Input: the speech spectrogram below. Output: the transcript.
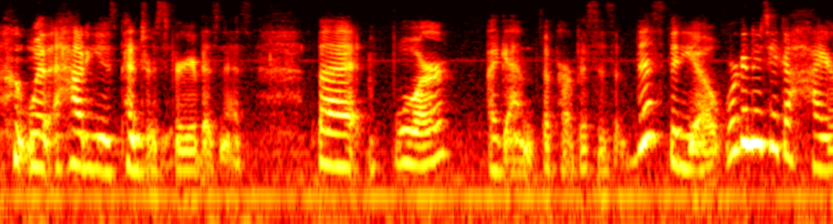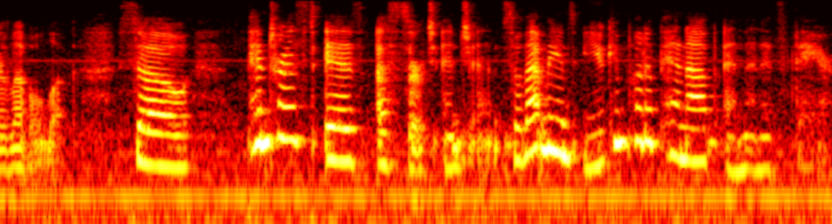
with how to use Pinterest for your business. But for, again, the purposes of this video, we're gonna take a higher level look. So Pinterest is a search engine. So that means you can put a pin up and then it's there.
